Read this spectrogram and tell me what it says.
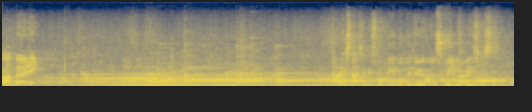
Come on, Birdie. How exciting this will be when we're doing it on screen remains to be seen.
